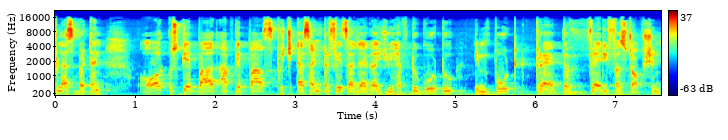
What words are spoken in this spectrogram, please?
plus button और उसके बाद आपके पास कुछ ऐसा इंटरफेस आ जाएगा you have to go to import track the very first option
